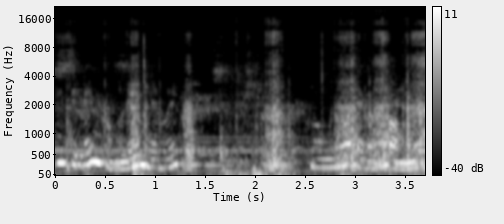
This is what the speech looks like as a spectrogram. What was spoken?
นี่เป็นเล่นของเล่นเลยเว้ยมองมั่วแต่กับของเนี่ย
